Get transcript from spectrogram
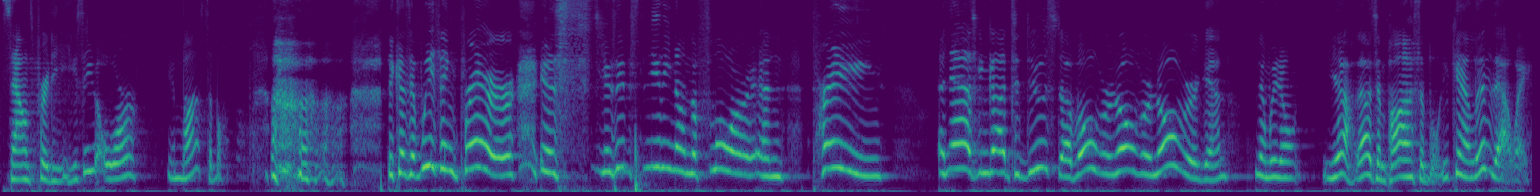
Sounds pretty easy or impossible. because if we think prayer is kneeling on the floor and praying and asking God to do stuff over and over and over again, then we don't, yeah, that's impossible. You can't live that way.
